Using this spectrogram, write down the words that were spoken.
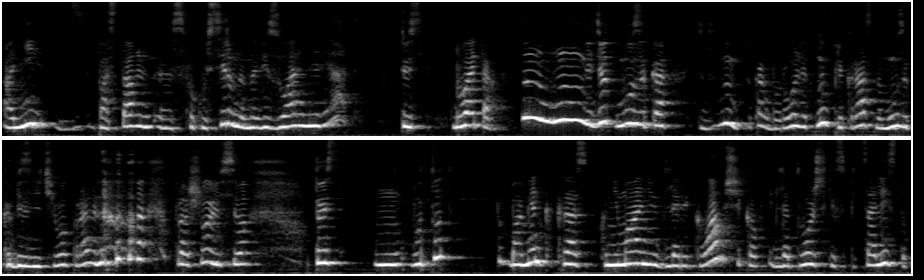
они поставлены, э, сфокусированы на визуальный ряд. То есть бывает так, идет музыка, ну, как бы ролик, ну, прекрасно, музыка без ничего, правильно? Прошло и все. То есть вот тут момент как раз к вниманию для рекламщиков и для творческих специалистов.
